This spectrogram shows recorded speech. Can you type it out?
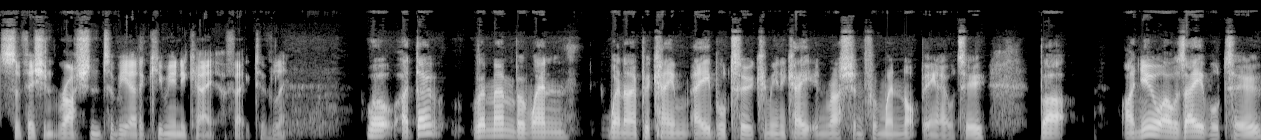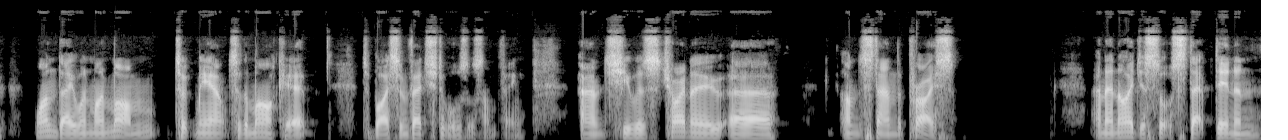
sufficient Russian to be able to communicate effectively? Well, I don't remember when when I became able to communicate in Russian from when not being able to, but I knew I was able to one day when my mum took me out to the market to buy some vegetables or something, and she was trying to uh, understand the price. And then I just sort of stepped in and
